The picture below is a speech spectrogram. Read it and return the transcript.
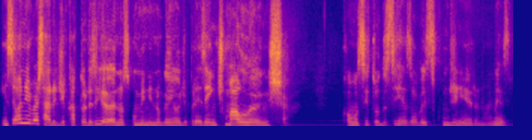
Em seu aniversário de 14 anos, o menino ganhou de presente uma lancha, como se tudo se resolvesse com dinheiro, não é mesmo?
